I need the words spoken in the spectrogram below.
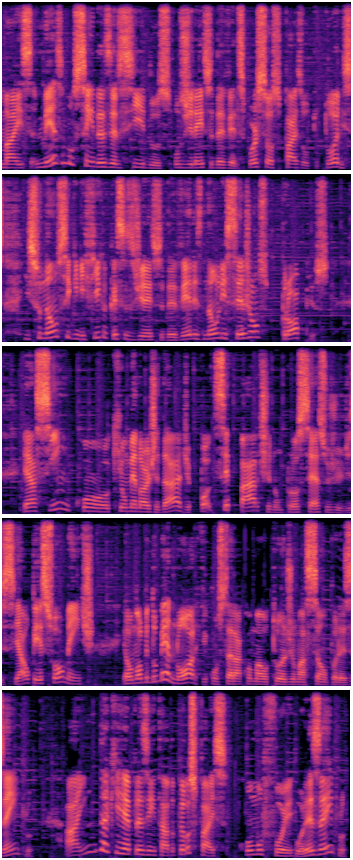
Mas, mesmo sendo exercidos os direitos e deveres por seus pais ou tutores, isso não significa que esses direitos e deveres não lhes sejam os próprios. É assim que um menor de idade pode ser parte num processo judicial pessoalmente. É o nome do menor que constará como autor de uma ação, por exemplo, ainda que representado pelos pais, como foi, por exemplo,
